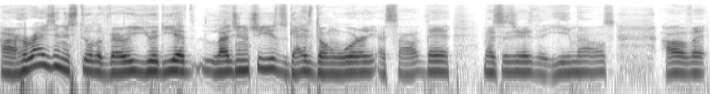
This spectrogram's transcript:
Uh, Horizon is still a very good yet legend to use. Guys, don't worry. I saw the messages, the emails, all of it.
